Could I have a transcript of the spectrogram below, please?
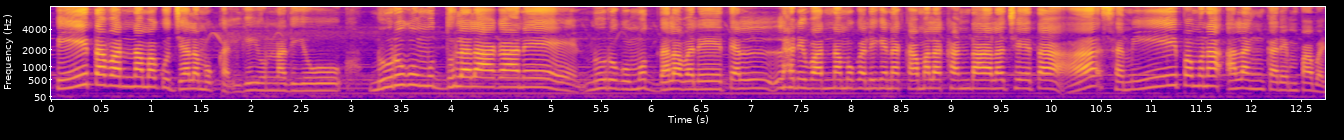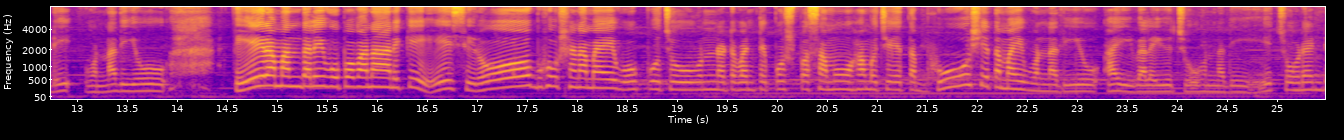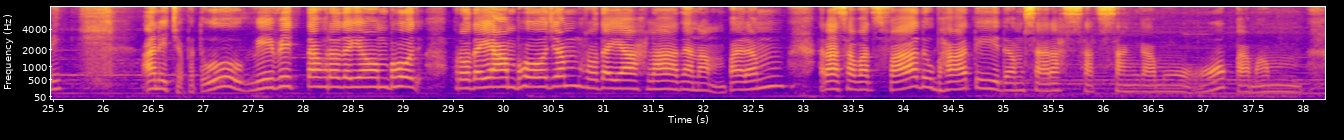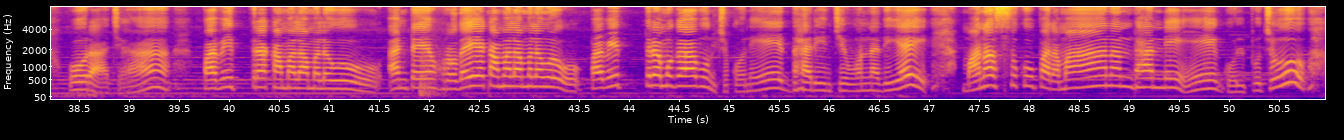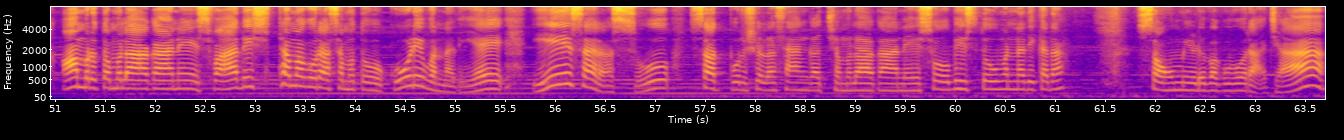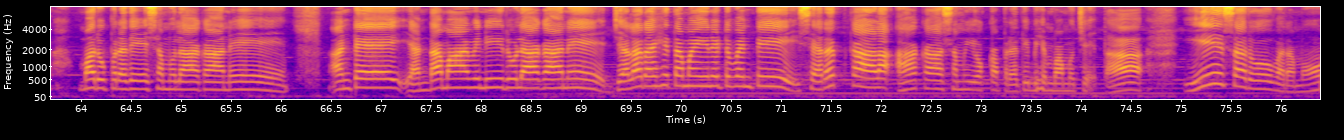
పీతవర్ణమకు జలము కలిగి ఉన్నదియు నురుగు ముద్దులలాగానే నురుగు ముద్దల వలె తెల్లని వర్ణము కలిగిన కమల ఖండాల చేత సమీపమున అలంకరింపబడి ఉన్నదియు. తీరమందలి ఉపవనానికి శిరోభూషణమై ఒప్పుచూ ఉన్నటువంటి పుష్ప సమూహము చేత భూషితమై ఉన్నది అయి వెలయుచూ ఉన్నది. చూడండి అని చెబుతూ వివిక్త హృదయాంభో హృదయాంభోజం హృదయాహ్లాదనం పరం రసవత్స్వాదు భాతీదం సరసత్సంగమోపమం ఓ రాజా పవిత్ర కమలములు అంటే హృదయ కమలములు పవిత్రముగా ఉంచుకొని ధరించి ఉన్నది అయి మనస్సుకు పరమానందాన్ని గొల్పుచు అమృతములాగానే స్వాదిష్టమగు రసముతో కూడి ఉన్నది ఈ సరస్సు సత్పురుషుల సాంగత్యములాగానే శోభిస్తూ ఉన్నది కదా. సౌమ్యుడు వగువు రాజా మరు ప్రదేశములాగానే అంటే ఎండమావి నీరులాగానే జలరహితమైనటువంటి శరత్కాల ఆకాశం యొక్క ప్రతిబింబము చేత ఈ సరోవరము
